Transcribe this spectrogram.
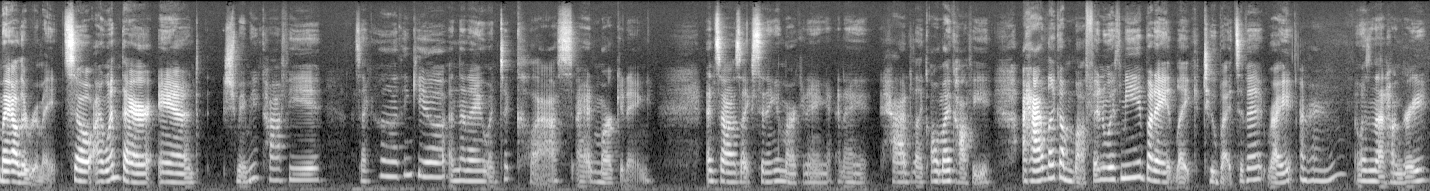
my other roommate. So I went there and she made me a coffee. I was like, oh, thank you. And then I went to class. I had marketing. And so I was like sitting in marketing and I had like all my coffee. I had like a muffin with me, but I ate like two bites of it, right? Okay. I wasn't that hungry.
